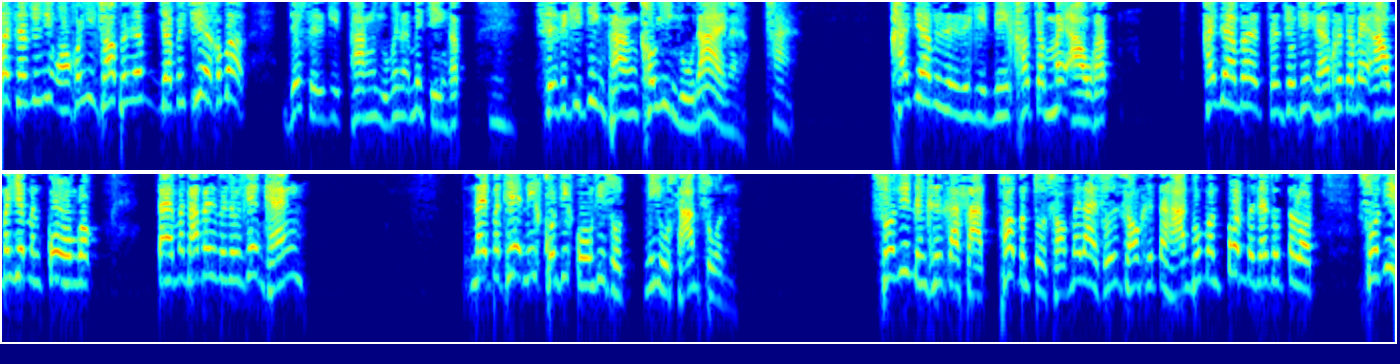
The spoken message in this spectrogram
ประชาชนยิ่งอ่อนเขายิ่งชอบเพราะฉะนั้นอย่าไปเชื่อเขาว่า เดี๋ยวเศรษฐกิจพังอยู่ไม่นานไม่จริงครับอืมเศรษฐกิจยิ่งพังเขายิ่งอยู่ได้นะค่ะใครจะเป็นเศรษฐกิจดีเขาจะไม่เอาครับ ใครจะเป็นชนที่แข็งเขาจะไม่เอา ไม่ใช่มันโกงหรอก แต่มันทำให้เป็นชนเข้มแข็ง ในประเทศนี้คนที่โกงที่สุดมีอยู่สามส่วน ส่วนที่หนึ่งคือกษัตริย์เพราะมันตรวจสอบไม่ได้ ส่วนที่สองคือทหารเพราะมันปล้นประชาชนตลอดส่วนที่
